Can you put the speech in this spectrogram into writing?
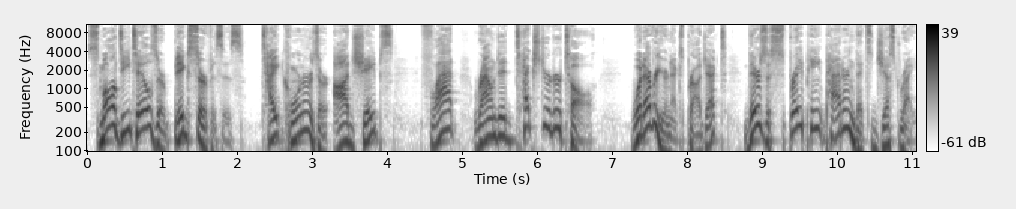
Small details are big surfaces. Tight corners are odd shapes. Flat, rounded, textured, or tall. Whatever your next project, there's a spray paint pattern that's just right.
